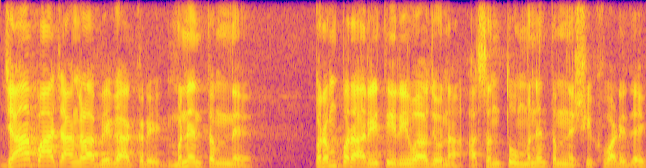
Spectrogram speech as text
જ્યાં પાંચ આંગળા ભેગા કરી મને તમને પરંપરા, રીતિ, રિવાજોના આ સંતો મને તમને શીખવાડી જાય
